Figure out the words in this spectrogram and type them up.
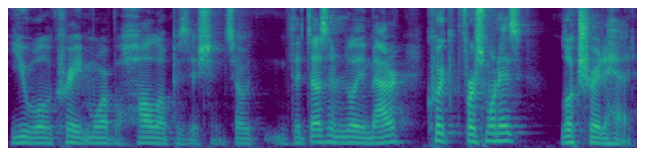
you will create more of a hollow position. So that doesn't really matter. Quick, first one is look straight ahead.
